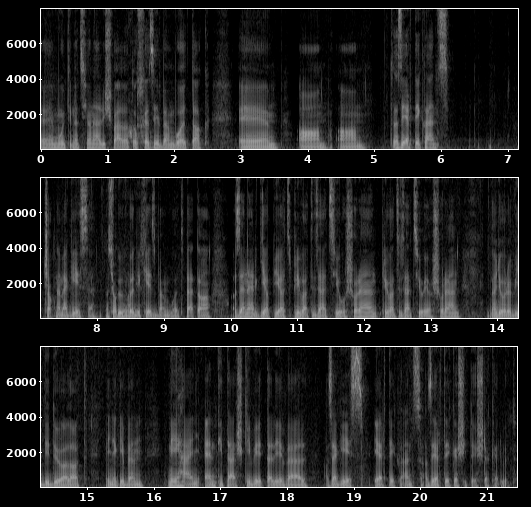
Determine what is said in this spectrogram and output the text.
multinacionális vállalatok Abszolút. kezében voltak. A, a az értéklánc csak nem egészen, az csak külföldi kézben volt. Tehát a, az energiapiac privatizáció során, privatizációja során nagyon rövid idő alatt lényegében néhány entitás kivételével az egész értéklánc az értékesítésre került.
